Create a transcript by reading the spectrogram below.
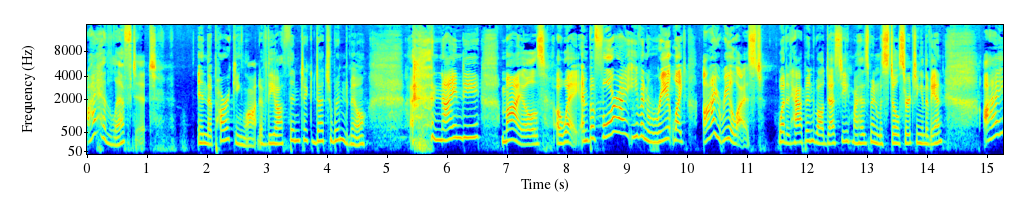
I had left it in the parking lot of the authentic Dutch windmill 90 miles away. And before I even re like I realized what had happened while Dusty, my husband, was still searching in the van, I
